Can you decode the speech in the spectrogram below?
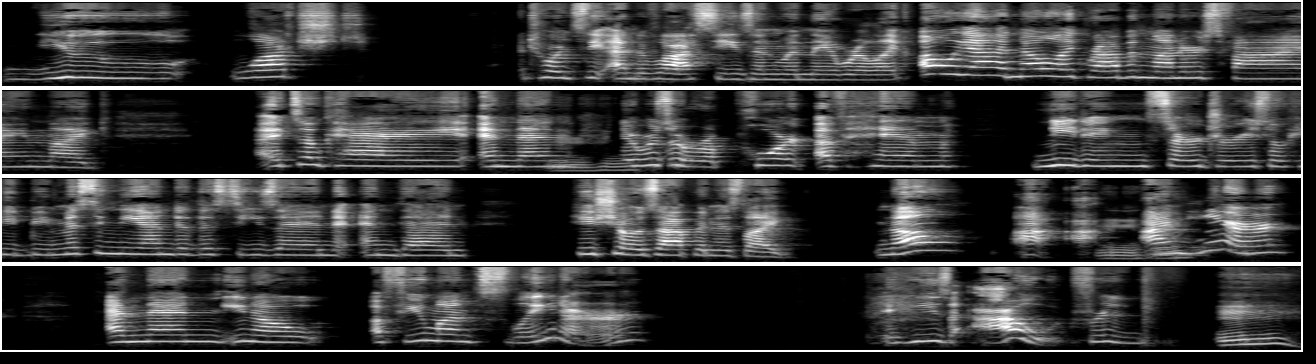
you watched towards the end of last season when they were like, "Oh yeah, no, like Robin Lehner's fine, like it's okay." And then Mhm. there was a report of him needing surgery so he'd be missing the end of the season and then he shows up and is like, "No, I, Mhm. I'm here." And then, you know, a few months later, he's out for Mhm.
